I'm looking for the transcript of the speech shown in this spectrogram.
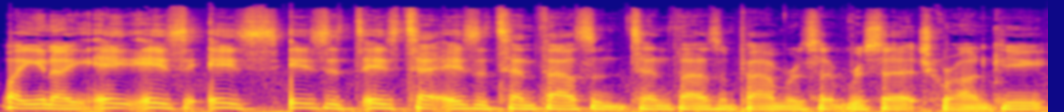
Well, you know, i- is is is a, is te- is a ten thousand ten thousand pound research grant? Can you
